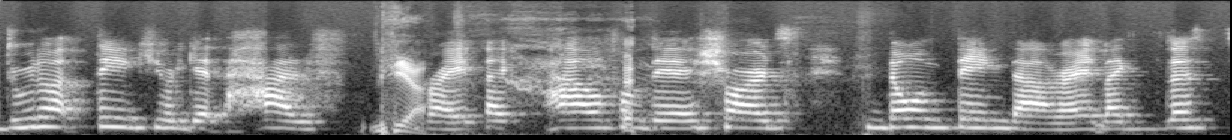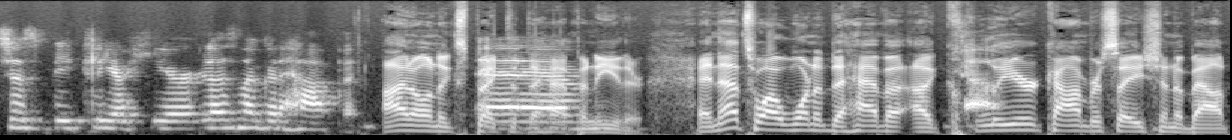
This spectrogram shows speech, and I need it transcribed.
do not think you'll get half, Yeah. right? Like half of the shards. Don't think that, right? Like let's just be clear here. That's not gonna happen. I don't expect it to happen Um, either. And that's why I wanted to have a, a clear conversation about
